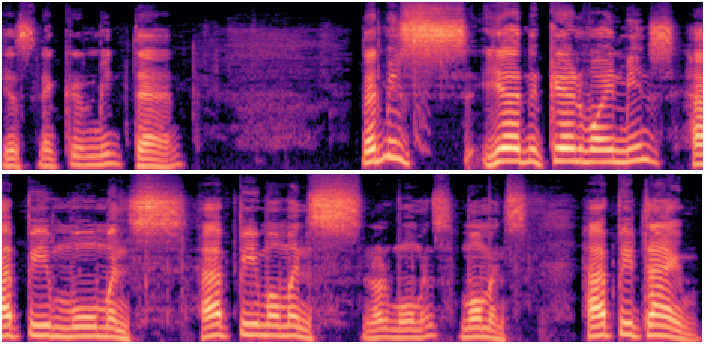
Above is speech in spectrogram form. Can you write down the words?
Yes, nectared means tan. That means here nectared wine means happy moments. Happy moments, not moments, moments. Happy time.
